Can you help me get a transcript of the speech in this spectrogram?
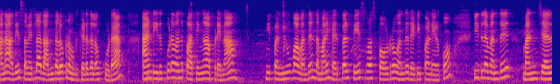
ஆனால் அதே சமயத்தில் அது அந்தளவுக்கு நமக்கு கெடுதலும் கூட. அண்ட் இது கூட வந்து பார்த்திங்க அப்படின்னா இப்போ நியூவாக வந்து இந்த மாதிரி ஹெர்பல் ஃபேஸ் வாஷ் பவுடரும் வந்து ரெடி பண்ணியிருக்கோம். இதில் வந்து மஞ்சள்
